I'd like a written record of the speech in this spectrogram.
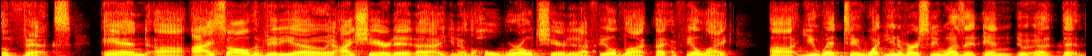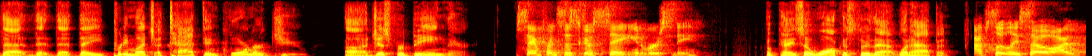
events. And uh, I saw the video and I shared it. Uh, you know, the whole world shared it. I feel like I feel like uh, you went to what university was it in uh, that, that that that they pretty much attacked and cornered you uh, just for being there. San Francisco State University. Okay, so walk us through that. What happened? Absolutely. So I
